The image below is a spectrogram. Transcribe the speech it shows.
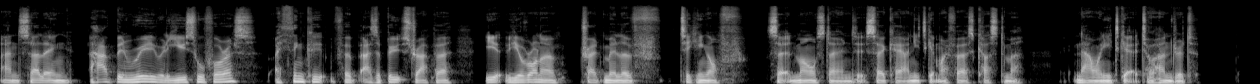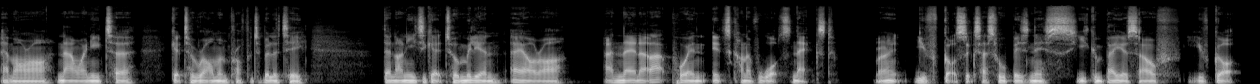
and selling have been really, really useful for us. I think for as a bootstrapper, you're on a treadmill of ticking off certain milestones. It's okay. I need to get my first customer. Now I need to get to 100 MRR. Now I need to get to ramen profitability. Then I need to get to a million ARR. And then at that point, it's kind of what's next, right? You've got a successful business. You can pay yourself. You've got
